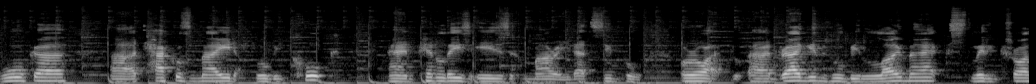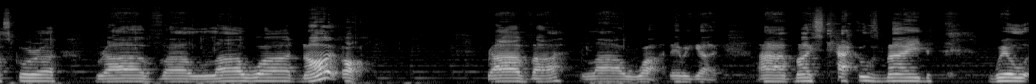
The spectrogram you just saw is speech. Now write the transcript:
Walker. Uh, tackles made will be Cook. And penalties is Murray. That's simple. All right. Uh, Dragons will be Lomax, leading try scorer. Ravalawa. No. Oh. Ravalawa. There we go. Uh, most tackles made will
